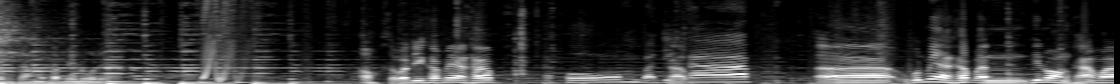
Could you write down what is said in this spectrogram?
ต้องสั่งนะครับเมนูเนี่ยเอ้าสวัสดีครับแม่ครับ ครับผมสวัสดีครับครับอ่าคุณแม่ครับอันพี่น้องถามว่า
